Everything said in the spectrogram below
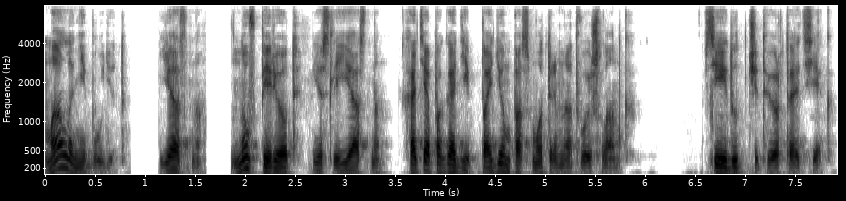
Мало не будет. Ясно. Ну вперед, если ясно. Хотя погоди, пойдем посмотрим на твой шланг. Все идут в четвертый отсек.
